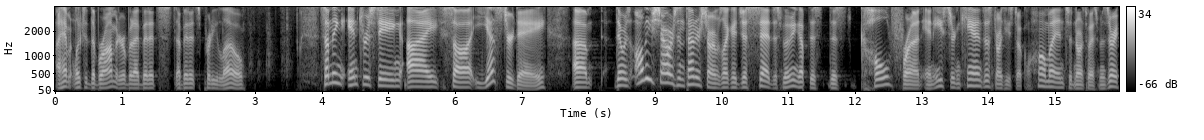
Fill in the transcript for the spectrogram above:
I haven't looked at the barometer, but I bet it's I bet it's pretty low. Something interesting I saw yesterday. Um, there was all these showers and thunderstorms, like I just said, just moving up this this cold front in eastern Kansas, northeast Oklahoma, into northwest Missouri,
